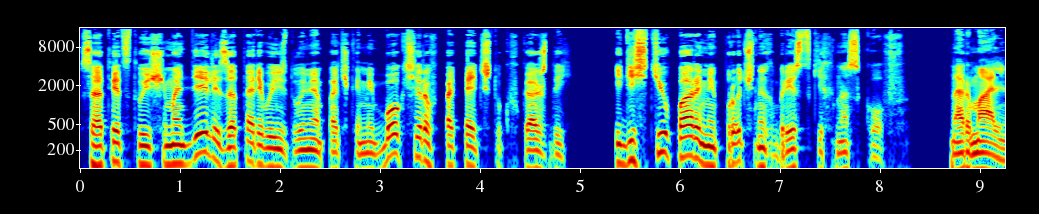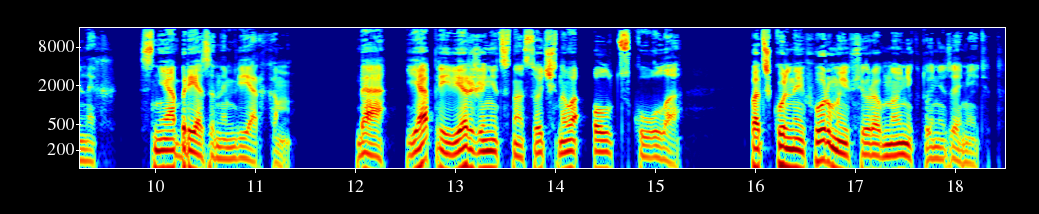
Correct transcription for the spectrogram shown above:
В соответствующем отделе затариваюсь двумя пачками боксеров по пять штук в каждой и десятью парами прочных брестских носков. Нормальных, с необрезанным верхом. Да, я приверженец носочного олдскула. Под школьной формой все равно никто не заметит.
